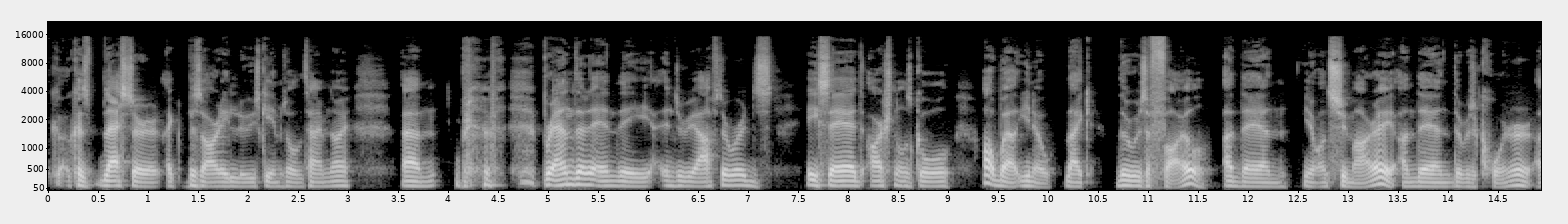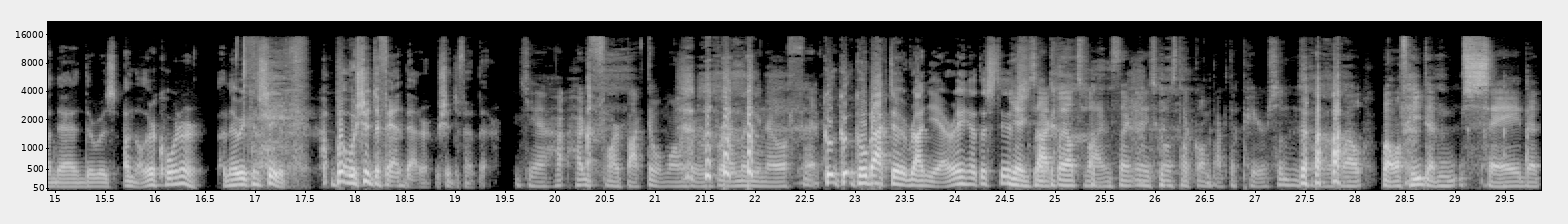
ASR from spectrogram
because Leicester like bizarrely lose games all the time now um, Brendan in the interview afterwards he said Arsenal's goal oh well you know like there was a foul and then you know on Soumaré and then there was a corner and then there was another corner and then we conceded but we should defend better we should defend better Yeah, how, far back do we want to go with Brendan? You know, if uh, go, go, go back to Ranieri at this stage yeah, exactly. That's what I'm thinking. He's going to start going back to Pearson. He's going, well, well, if he didn't say that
